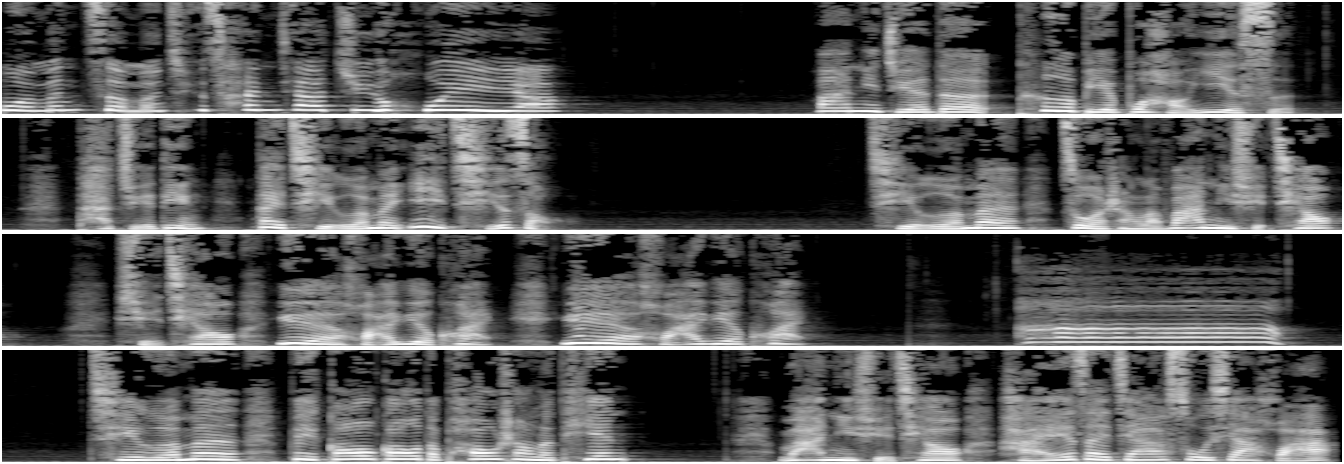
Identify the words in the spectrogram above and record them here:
我们怎么去参加聚会呀？”瓦尼觉得特别不好意思，他决定带企鹅们一起走。企鹅们坐上了瓦尼雪橇，雪橇越滑越快，越滑越快。啊！企鹅们被高高的抛上了天，瓦尼雪橇还在加速下滑，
